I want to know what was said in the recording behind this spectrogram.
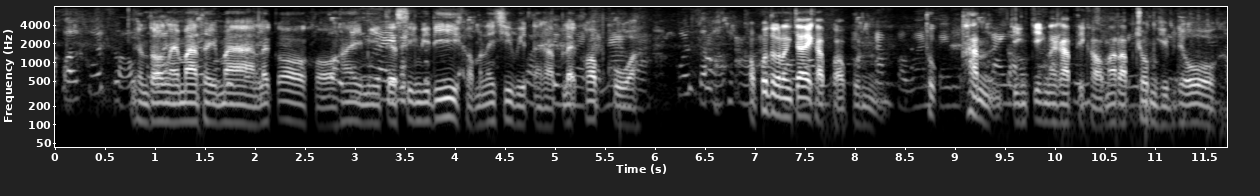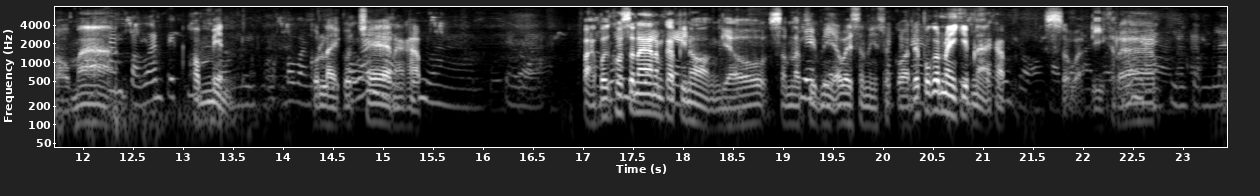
เงินทองไหลมาเทมา แล้วก็ขอให้มีแต่สิ่งดีๆเข้ามาในชีวิตนะครับ และครอบครัว ขอบคุณทุกกำลังใจครับ ขอบคุณทุกท่านจริง ๆ นะครับ ที่เขามารับชมคลิปวิดีโอเขามาคอมเมนต์กดไลค์กดแชร์นะครับ ฝากเบิ่งโฆษณานำครับพี่น้อง เดี๋ยวสำหรับคลิปนี้เอาไว้สำนีสกก่อนได้พบกันใหม่คลิปหน้าครับ สวัสดีครับกินกำไร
